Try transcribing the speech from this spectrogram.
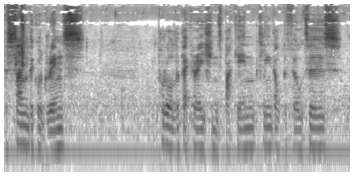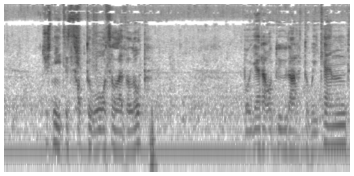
the sand a good rinse. Put all the decorations back in, cleaned out the filters. Just need to top the water level up but yeah I'll do that at the weekend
